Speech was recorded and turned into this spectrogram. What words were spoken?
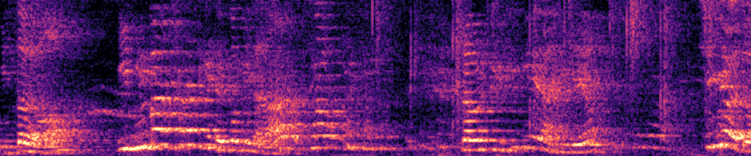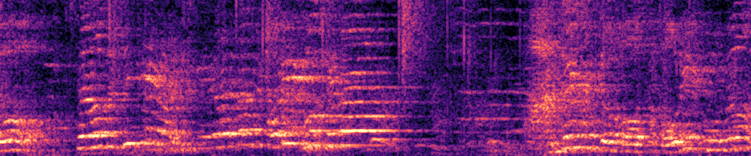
있어요. 이 물만 사라지게 될 겁니다. 자, 우리 친구. 자, 우리 친구 신기해요, 아니에요? 신기하죠? 자, 여러분 아, 안 되겠죠. 자, 머리에 부으면.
